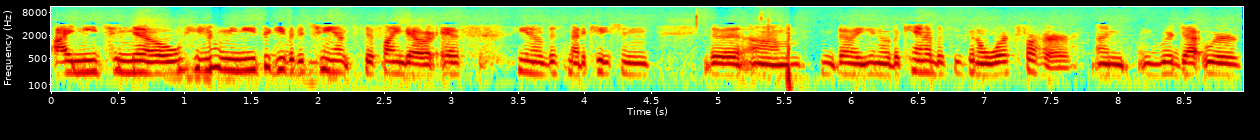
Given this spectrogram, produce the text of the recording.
I need to know, you know, we need to give it a chance to find out if, you know, this medication, the, um, the, you know, the cannabis is going to work for her. I'm, we're, de- we're,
